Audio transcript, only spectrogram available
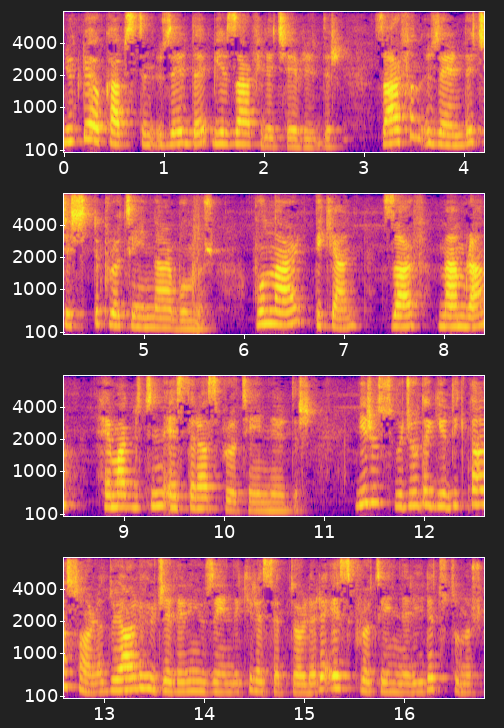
Nükleokapsitin üzeri de bir zarf ile çevrilidir. Zarfın üzerinde çeşitli proteinler bulunur. Bunlar diken, zarf, membran, hemaglutinin esteraz proteinleridir. Virüs vücuda girdikten sonra duyarlı hücrelerin yüzeyindeki reseptörlere S proteinleriyle tutunur.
